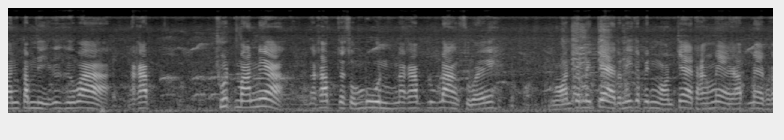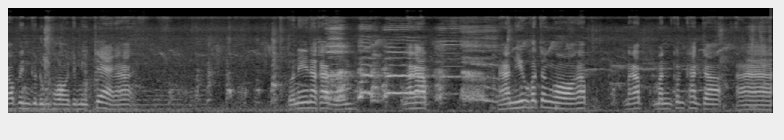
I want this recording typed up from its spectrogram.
มันตำหนิก็คือว่านะครับชุดมันเนี่ยนะครับจะสมบูรณ์นะครับรูปร่างสวยงอนจะไม่แก้ตัวนี้จะเป็นงอนแก้ทางแม่ครับแม่เขาเป็นกระดุมทองจะมีแก้นะฮะตัวนี้นะครับผมนะครับนะนิ้วเขาจะงอครับนะครับมันค่อนข้างจะอ่า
